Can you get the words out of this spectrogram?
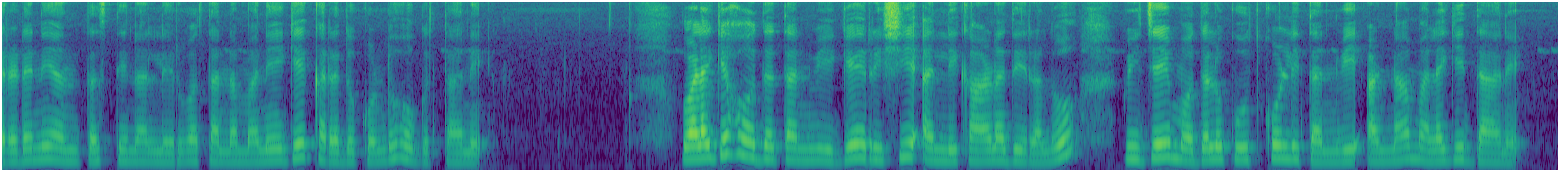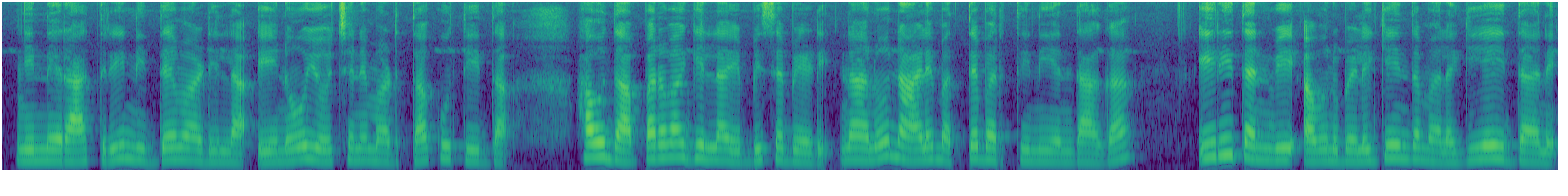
ಎರಡನೇ ಅಂತಸ್ತಿನಲ್ಲಿರುವ ತನ್ನ ಮನೆಗೆ ಕರೆದುಕೊಂಡು ಹೋಗುತ್ತಾನೆ. ಒಳಗೆ ಹೋದ ತನ್ವಿಗೆ ರಿಷಿ ಅಲ್ಲಿ ಕಾಣದಿರಲು ವಿಜಯ್ ಮೊದಲು ಕೂತ್ಕೊಳ್ಳಿ ತನ್ವಿ, ಅಣ್ಣ ಮಲಗಿದ್ದಾನೆ. ನಿನ್ನೆ ರಾತ್ರಿ ನಿದ್ದೆ ಮಾಡಿಲ್ಲ, ಏನೋ ಯೋಚನೆ ಮಾಡುತ್ತಾ ಕೂತಿದ್ದ. ಹೌದಾ? ಪರವಾಗಿಲ್ಲ, ಎಬ್ಬಿಸಬೇಡಿ. ನಾನು ನಾಳೆ ಮತ್ತೆ ಬರ್ತೀನಿ ಎಂದಾಗ, ಇರಿ ತನ್ವಿ, ಅವನು ಬೆಳಗ್ಗೆಯಿಂದ ಮಲಗಿಯೇ ಇದ್ದಾನೆ.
